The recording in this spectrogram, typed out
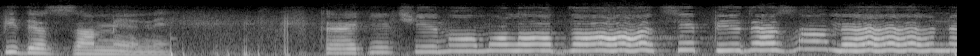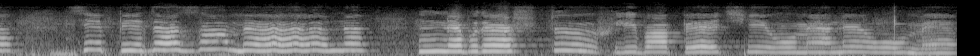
піде за мене. Та дівчина молода ці піде за мене, ці піде за мене. Не будеш ти хліба печі у мене, у мене.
